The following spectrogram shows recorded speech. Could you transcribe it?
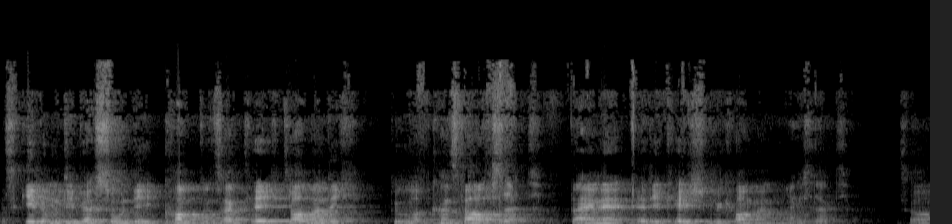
es geht um die Person, die kommt und sagt, hey, ich glaube an dich, du kannst auch Exakt. deine Education bekommen. Exakt. So,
